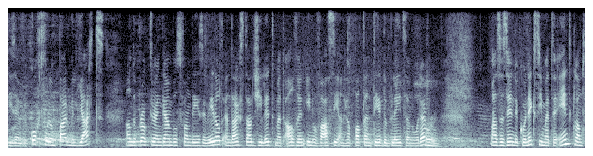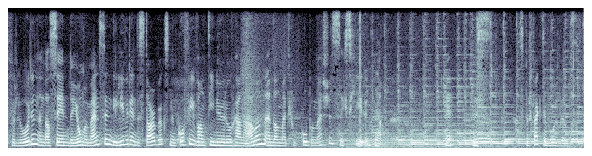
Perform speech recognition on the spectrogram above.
die zijn verkocht voor een paar miljard aan de Procter Gamble's van deze wereld. En daar staat Gillette met al zijn innovatie en gepatenteerde blades en whatever. Oh. Maar ze zijn de connectie met de eindklant verloren. En dat zijn de jonge mensen die liever in de Starbucks een koffie van 10 euro gaan halen en dan met goedkope mesjes zich scheren. Ja. ja dus dat is het perfecte voorbeeld.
